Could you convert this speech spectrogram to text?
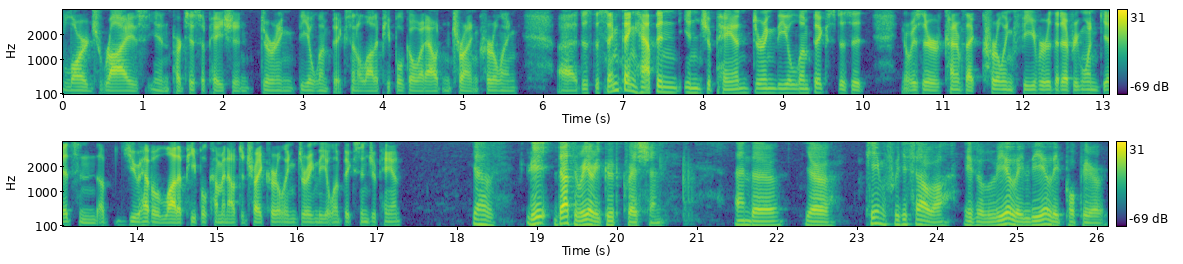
large rise in participation during the Olympics and a lot of people going out and trying curling. Uh, does the same thing happen in Japan during the Olympics? Does it, you know, is there kind of that curling fever that everyone gets? And uh, you have a lot of people coming out to try curling during the Olympics in Japan? Yeah, re- that's a really good question. And uh, yeah, Team Fujisawa is really, really popular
